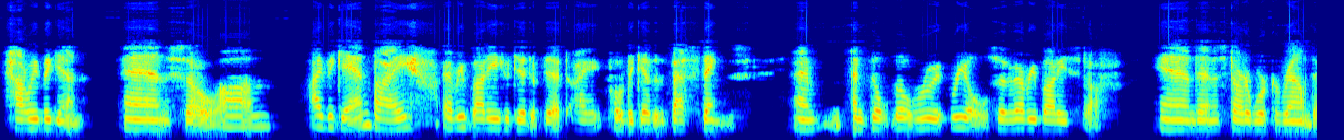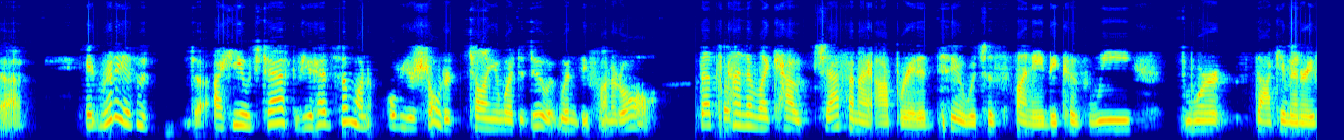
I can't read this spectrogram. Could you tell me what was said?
how do we begin. And so um, I began by everybody who did a bit. I pulled together the best things and and built little re- reels of everybody's stuff, and then started work around that. It really isn't a huge task. If you had someone over your shoulder telling you what to do, it wouldn't be fun at all. That's kind of like how Jeff and I operated too, which is funny because we weren't documentary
